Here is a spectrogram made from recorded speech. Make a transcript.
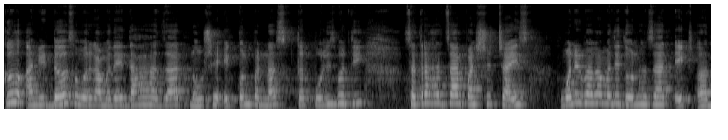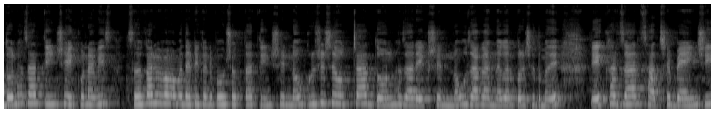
क आणि ड संवर्गामध्ये दहा हजार नऊशे एकोणपन्नास तर पोलीस भरती सतरा हजार पाचशे चाळीस वन विभागामध्ये दोन हजार एक दोन हजार तीनशे एकोणावीस सहकार विभागामध्ये या ठिकाणी पाहू शकता तीनशे नऊ कृषी सेवकच्या दोन हजार एकशे नऊ जागा नगर परिषदमध्ये एक हजार सातशे ब्याऐंशी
